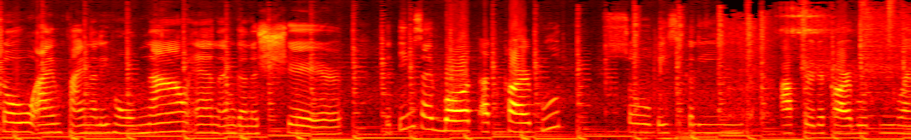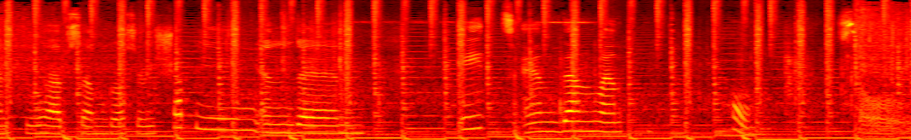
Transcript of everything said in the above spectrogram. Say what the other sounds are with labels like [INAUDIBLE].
So I'm finally home now and I'm gonna share the things I bought at Car Boot. So basically after the car boot we went to have some grocery shopping and then ate and then went home so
